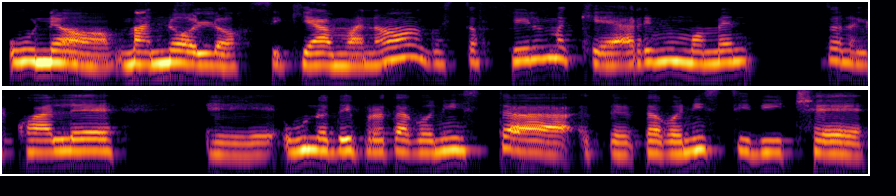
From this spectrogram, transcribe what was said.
uno, Manolo si chiama, no? Questo film che arriva un momento nel quale eh, uno dei protagonisti dice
